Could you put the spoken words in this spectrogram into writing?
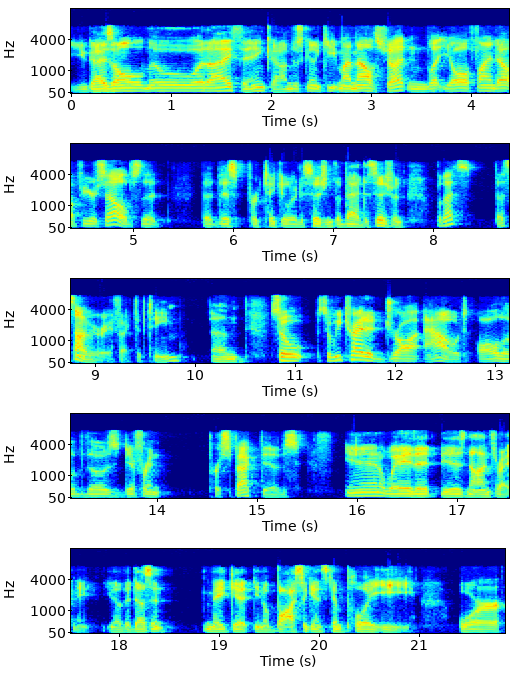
you guys all know what I think. I'm just going to keep my mouth shut and let you all find out for yourselves that that this particular decision is a bad decision. Well, that's that's not a very effective team. Um, so so we try to draw out all of those different perspectives in a way that is non-threatening. You know, that doesn't make it you know boss against employee or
